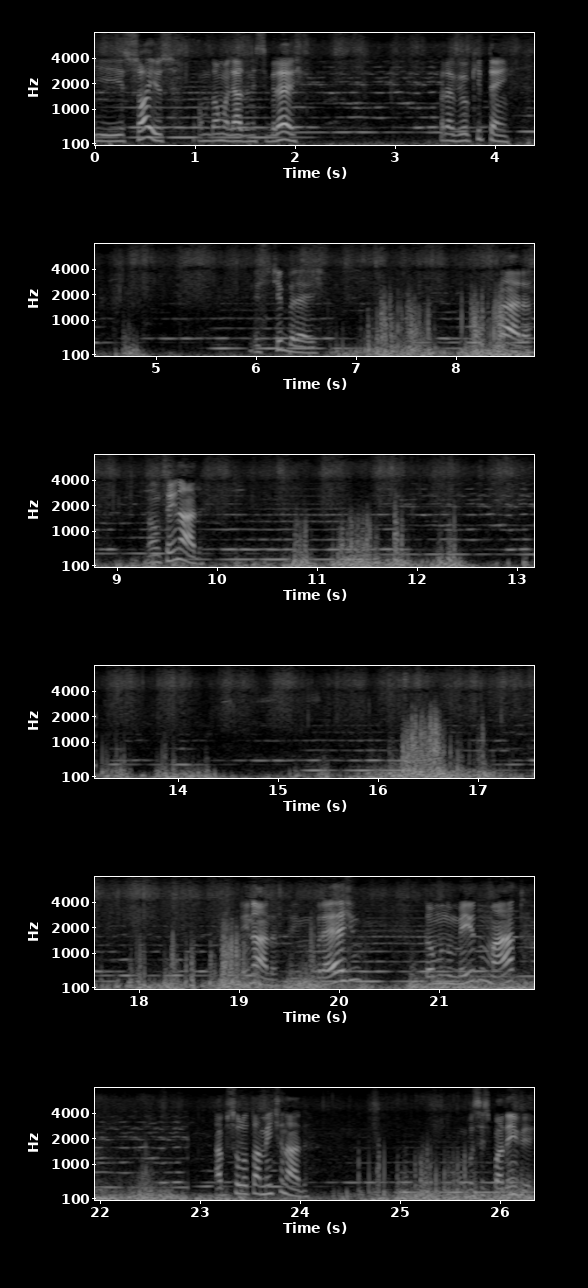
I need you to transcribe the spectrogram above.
E só isso. Vamos dar uma olhada nesse brejo. Pra ver o que tem. Este brejo. Cara, não tem nada. Tem nada. Tem um brejo. Estamos no meio do mato. Absolutamente nada vocês podem ver.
